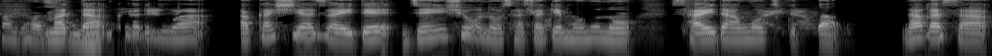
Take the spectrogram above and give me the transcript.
38章また彼はアカシア材で全焼の捧げ物の祭壇を作った。長さ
